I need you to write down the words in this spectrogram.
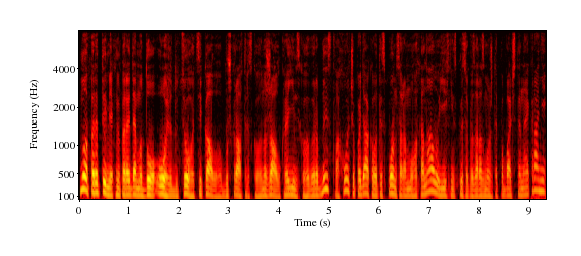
Ну а перед тим як ми перейдемо до огляду цього цікавого бушкрафтерського ножа українського виробництва, хочу подякувати спонсорам мого каналу. Їхній список ви зараз можете побачити на екрані.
